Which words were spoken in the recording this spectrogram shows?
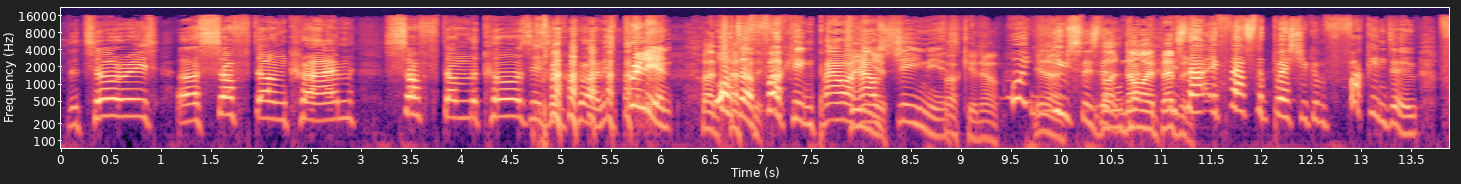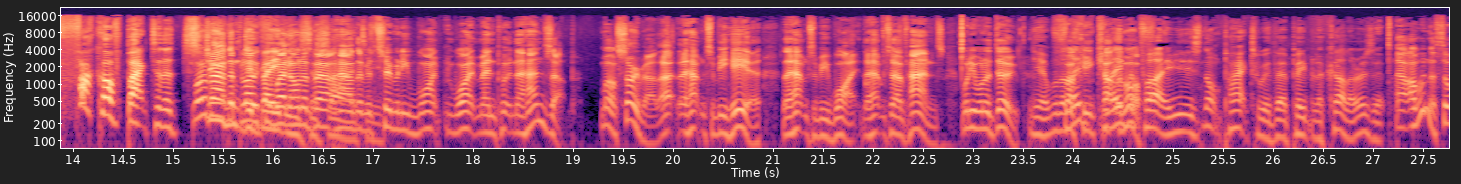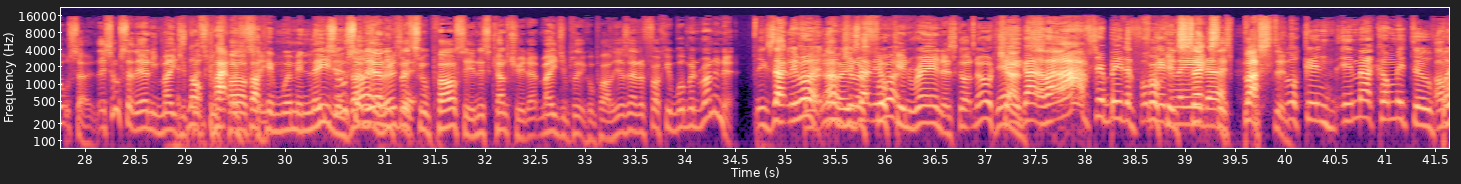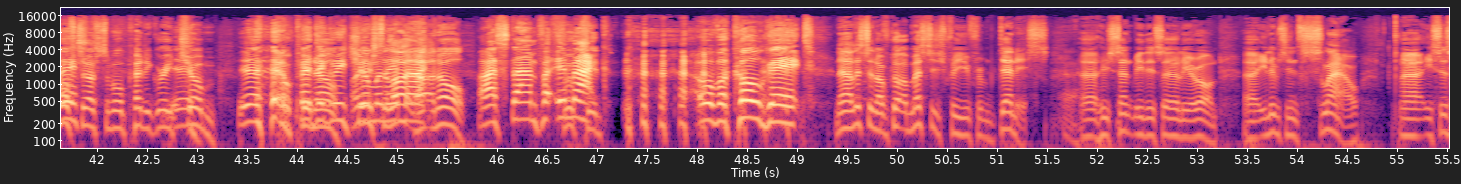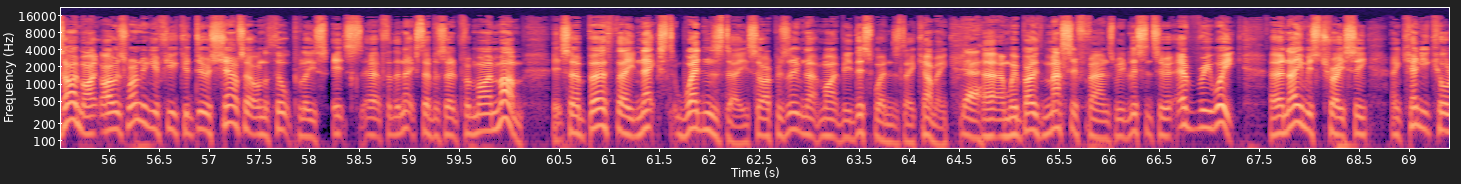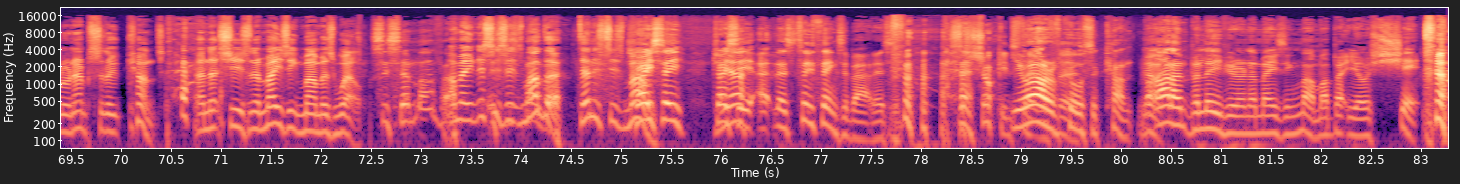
The Tories are soft on crime, soft on the causes of crime. It's brilliant. What a fucking powerhouse Genius. genius. Fucking hell. What You know, useless it's like little Is that if that's the best you can fucking do? Fuck off back to the What about the bloke who went on about how there were too many white white men putting their hands up? Well, sorry about that. They happen to be here. They happen to be white. They happen to have hands. What do you want to do? Yeah, well, the fucking Labour, cut Labour them off. Party is not packed with uh, people of colour, is it? Uh, I wouldn't have thought so. It's also the only major It's not political packed party. with fucking women leaders. It's also either, the only is it? political party in this country, that major political party, hasn't had a fucking woman running it. Exactly right. So no, Angela exactly fucking right. Rayner's got no Yeah, chance. got, I have to be the fucking, fucking leader. sexist bastard. Fucking Immac on me I'm off to have some more pedigree Yeah. chum. Yeah, pedigree hell. I chum used to and like Immac. that and all. I stand for Immac over Colgate. Now, listen, I've got a message for you from Dennis, uh, who sent me this earlier on. Uh, he lives in Slough. Uh, he says, "Hi, Mike. I was wondering if you could do a shout out on the Thought Police. It's uh, for the next episode for my mum. It's her birthday next Wednesday, so I presume that might be this Wednesday coming. Yeah. Uh, and we're both massive fans. We listen to it every week. Her name is Tracy, and can you call her an absolute cunt? and that she's an amazing mum as well. This is her mother. I mean, this is his mother, Dennis's mum. Tracy, Tracy, Yeah. uh, there's two things about this. That's a shocking. you are, of course, a cunt, but Right. I don't believe you're an amazing mum. I bet you're shit.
